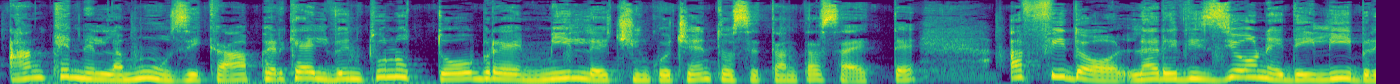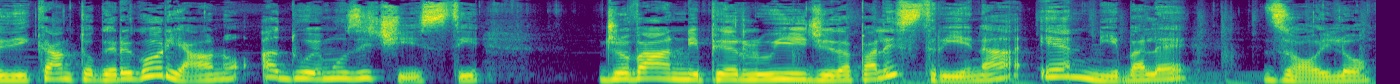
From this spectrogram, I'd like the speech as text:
anche nella musica perché il 21 ottobre 1577 affidò la revisione dei libri di canto gregoriano a due musicisti, Giovanni Pierluigi da Palestrina e Annibale Zoilo.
